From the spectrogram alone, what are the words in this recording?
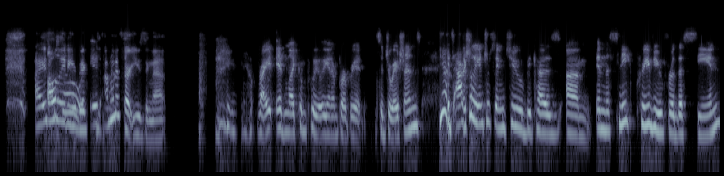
Isolating Also, victims. I'm gonna start using that. right in like completely inappropriate situations Yeah, it's actually interesting too because um in the sneak preview for this scene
